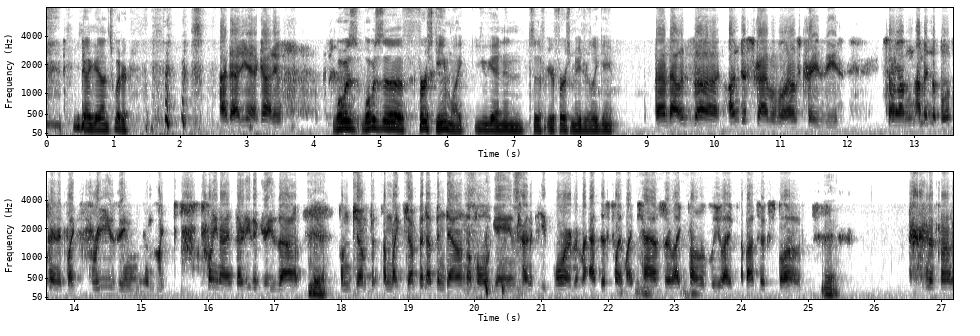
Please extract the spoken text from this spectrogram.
know. you gotta get on Twitter. I, I, yeah, I got to. What was what was the first game like? You getting into your first major league game? Uh, that was uh, undescribable. That was crazy. So I'm, I'm in the bullpen. It's like freezing. It's like 29, 30 degrees out. Yeah. I'm jumping. I'm like jumping up and down the whole game, trying to keep warm. And my, at this point, my calves are like probably like about to explode. Yeah. the phone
